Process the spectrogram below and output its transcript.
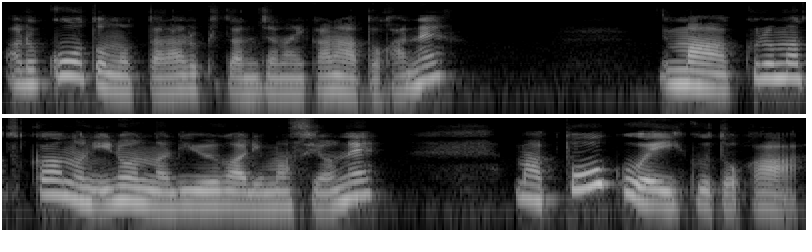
歩こうと思ったら歩けたんじゃないかなとかね。まあ、車使うのにいろんな理由がありますよね。まあ、遠くへ行くとか、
